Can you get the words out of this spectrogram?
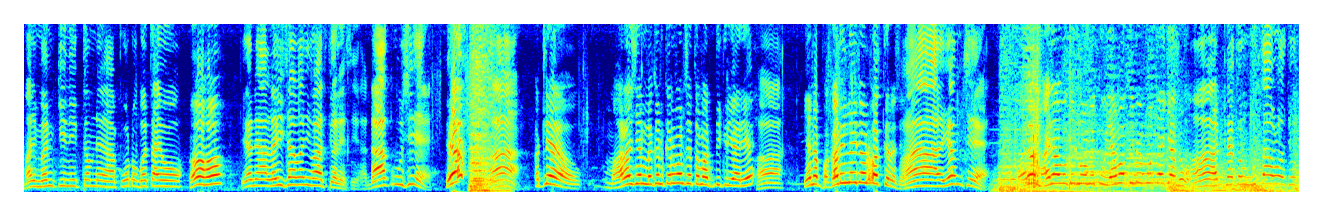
મારી મનકીની તમને આ ફોટો બતાવ્યો. હા હા એને આ લઈ જવાની વાત કરે છે. ડાકુ છે. હે? હા. એટલે મારા જેને લગ્ન કરવાનું છે તમારી દીકરી હારે? હા. એને ભગાડી લઈ જવાની વાત કરે છે? હા એમ છે. અરે મારા વગર નો મેકું એમાં તમે બોલતા ગયા છો? હા એટલે તો ઉતાવળો છું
